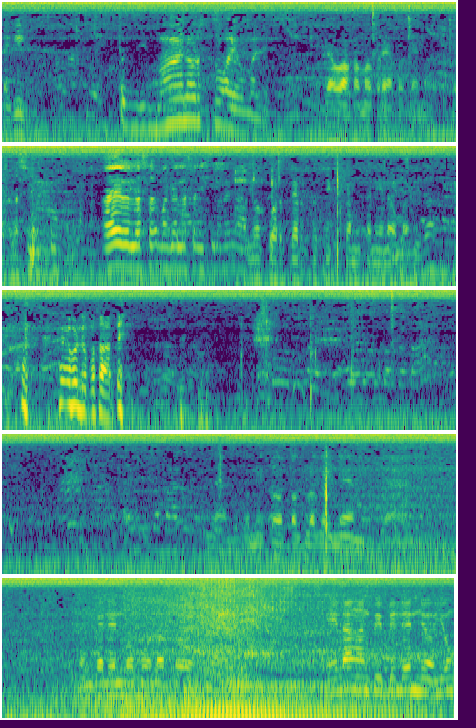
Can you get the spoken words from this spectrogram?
Tagig. Mga ano oras po kayo umalis? Gawa ka mapre ako dyan. Alas 5. Ay, alas mag-alas 6 na nga. Ano, quarter to six kami kanina umalis. Una pa sa atin. Yan, ganito paglagay niyan. Yan. Tanggalin mo muna to. Kailangan bibilin nyo yung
